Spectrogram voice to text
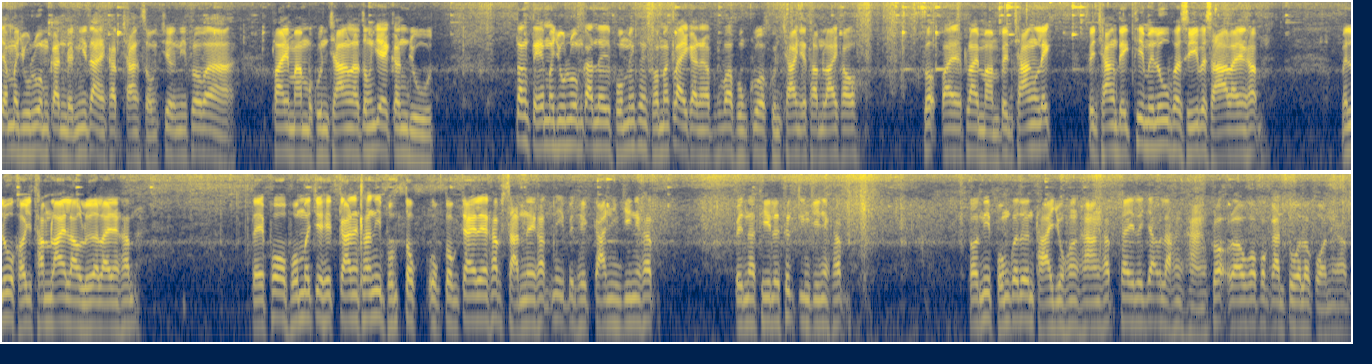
จะมาอยู่รวมกันแบบนี้ได้ครับ ช้างสองเชือกนี้เพราะว่าพลายมากับคุณช้างเราต้องแยกกันอยู่ ตั้งแต่มาอยู่รวมกันเลย ผมไม่เคยเขามาใกล้กันนะครับเพราะว่าผมกลัวคุณช้างจะทำร้ายเขาเพราะไปพลายหม่ำเป็นช้างเล็ก เป็นช้างเด็กที่ไม่รู้ภาษีภาษาอะไรนะครับ ไม่รู้เขาจะทำร้ายเราหรืออะไรนะครับ แต่พอผมมาเจอเหตุการณ์ในครั้งนี้ผมตกอกตกใจเลยครับสั่นเลยครับนี่เป็นเหตุการณ์จริงๆนะครับ เป็นนาทีระทึกจริงๆนะครับ ตอนนี้ผมก็เดินถ่ายอยู่ห่างๆครับใช้ระยะเวลาห่างๆเพราะเราก็ป้องกันตัวเราก่อนนะครับ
